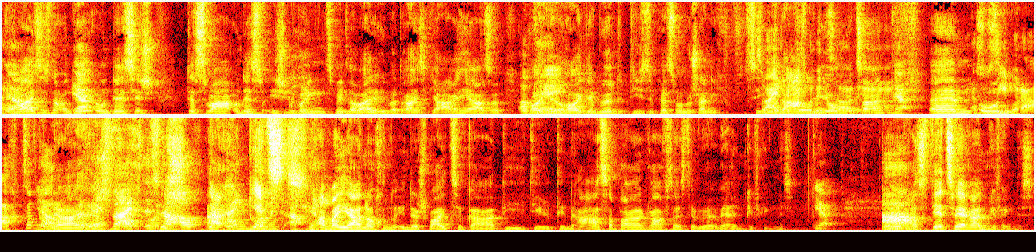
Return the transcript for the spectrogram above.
ich ja. weiß es noch. Und, Ja. die, und das ist, das war, und das ist übrigens mittlerweile über 30 Jahre her. Also Okay. heute, heute würde diese Person wahrscheinlich 7 Zwei oder 8 Millionen Millionen zahlen, bezahlen. ja. Ähm, Also und sieben oder acht sogar. Ja, Ja, also ja. die Schweiz ist da auch ja, jetzt haben wir ja noch in der Schweiz sogar die, die, den Raser-Paragraph, das heißt, der wäre wäre im Gefängnis. Ja. Ah. Also jetzt wäre er im Gefängnis.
